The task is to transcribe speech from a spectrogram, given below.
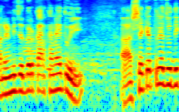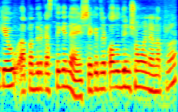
মানে নিজেদের কারখানায় তৈরি আর সেক্ষেত্রে যদি কেউ আপনাদের কাছ থেকে নেয় সেক্ষেত্রে কতদিন সময় নেন আপনারা?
